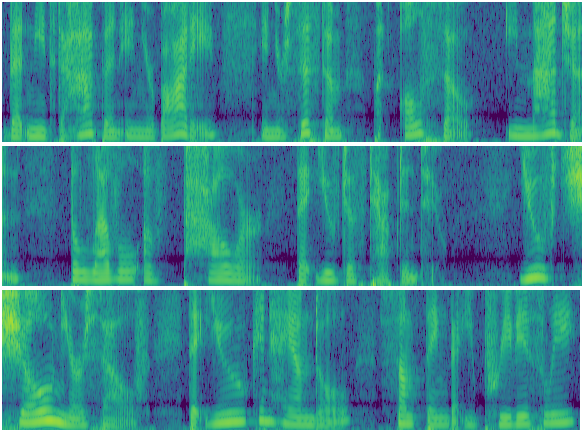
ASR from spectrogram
that needs to happen in your body, in your system, but also imagine the level of power that you've just tapped into. You've shown yourself that you can handle something that you previously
